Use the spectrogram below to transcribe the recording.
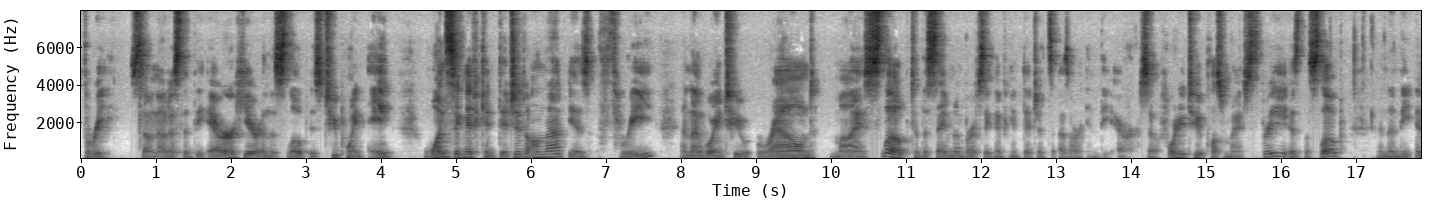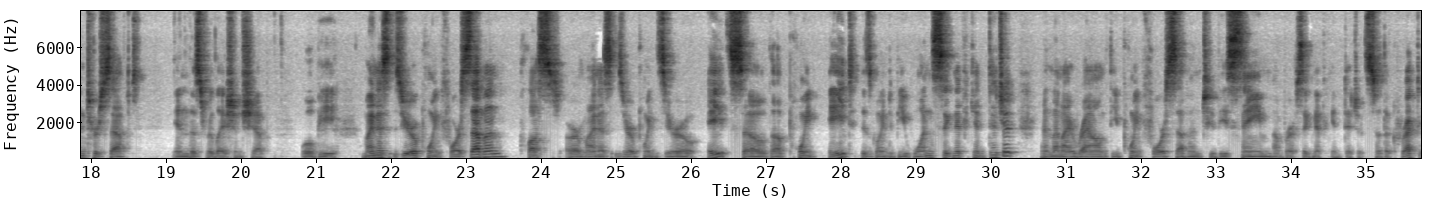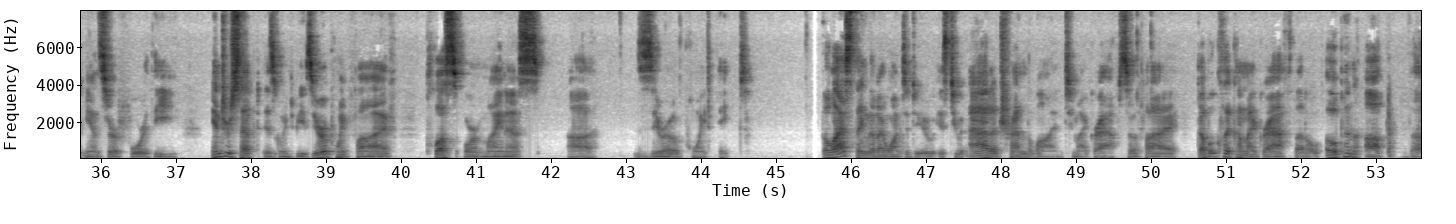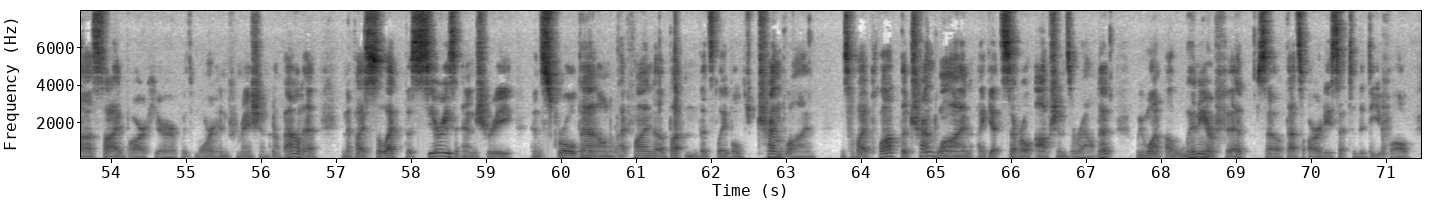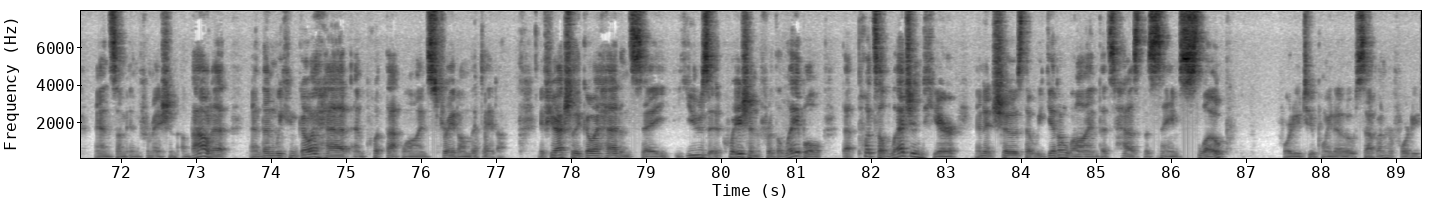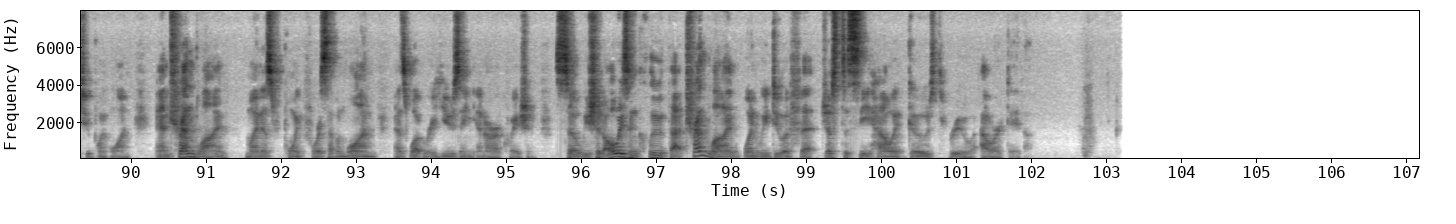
3. So notice that the error here in the slope is 2.8. One significant digit on that is 3, and I'm going to round my slope to the same number of significant digits as are in the error. So 42 plus or minus 3 is the slope, and then the intercept in this relationship will be minus 0.47 plus or minus 0.08. So the 0.8 is going to be one significant digit, and then I round the 0.47 to the same number of significant digits. So the correct answer for the intercept is going to be 0.5 plus or minus, uh, 0.8. The last thing that I want to do is to add a trend line to my graph. So if I double click on my graph, that'll open up the sidebar here with more information about it. And if I select the series entry and scroll down, I find a button that's labeled trend line. And so if I plot the trend line, I get several options around it. We want a linear fit, so that's already set to the default, and some information about it, and then we can go ahead and put that line straight on the data. if you actually go ahead and say use equation for the label, that puts a legend here and it shows that we get a line that has the same slope, 42.07 or 42.1, and trend line, minus 0.471 as what we're using in our equation. So we should always include that trend line when we do a fit, just to see how it goes through our data.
